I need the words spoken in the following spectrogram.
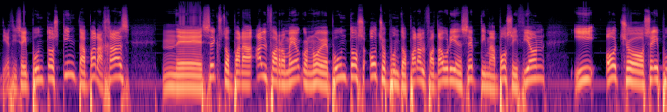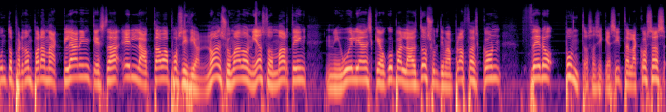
16 puntos. Quinta para Haas. De sexto para Alfa Romeo con 9 puntos, 8 puntos para Alfa Tauri en séptima posición y 8 6 puntos, perdón, para McLaren que está en la octava posición. No han sumado ni Aston Martin ni Williams que ocupan las dos últimas plazas con 0 puntos. Así que así están las cosas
